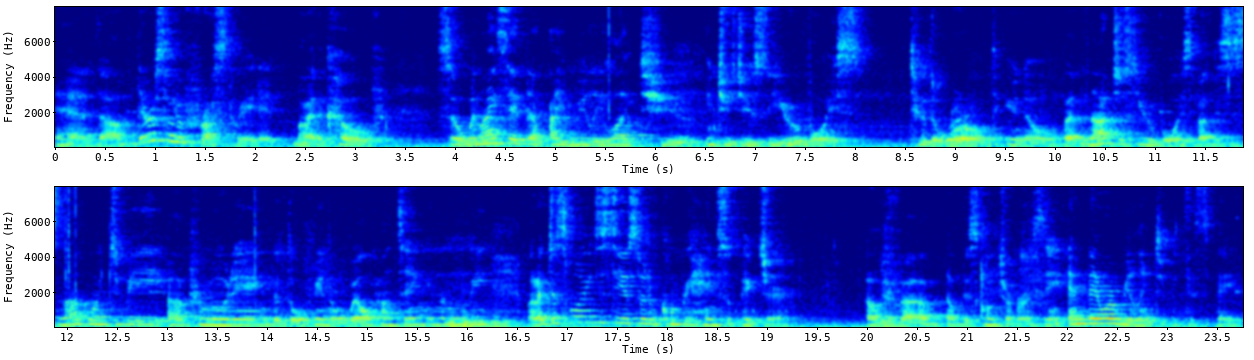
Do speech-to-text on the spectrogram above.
And um, they're sort of frustrated by the cove. So when I said that I really like to introduce your voice to the world, you know, but not just your voice, but this is not going to be uh, promoting the dolphin or whale hunting in the Mhm, movie, but I just wanted to see a sort of comprehensive picture of, Yeah. uh, of this controversy, and they were willing to participate,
